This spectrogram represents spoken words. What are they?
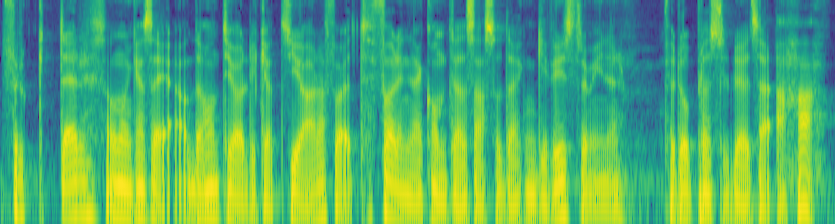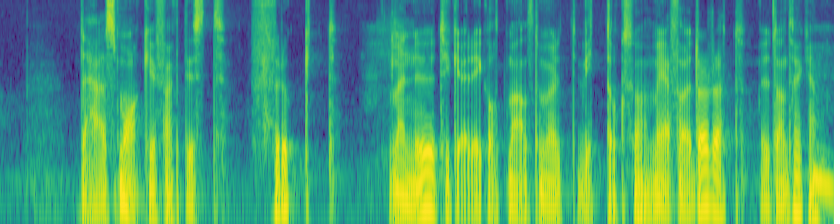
frukter, som de kan säga. Det har inte jag lyckats göra förut, förrän jag kom till Alsace och drack en Gewürztraminer. För då plötsligt blev det så här, aha, det här smakar ju faktiskt frukt. Men nu tycker jag det är gott med allt möjligt vitt också. Men jag föredrar rött, utan tvekan. Mm.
